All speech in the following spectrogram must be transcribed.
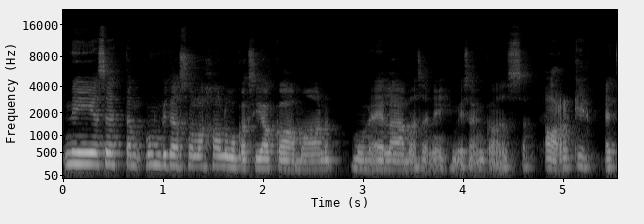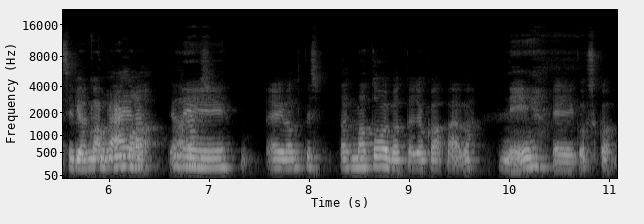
Niin, ja se, että mun pitäisi olla halukas jakamaan mun elämä sen ihmisen kanssa. Arki. Et sillä joka niin päivä. Rima, niin, ei välttis, tai mä toivon, että joka päivä. Niin. Ei, koska...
